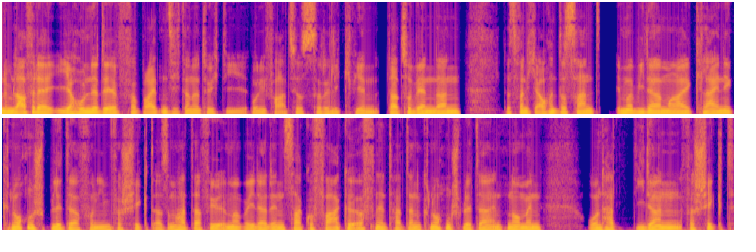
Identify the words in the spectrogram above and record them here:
Und im Laufe der Jahrhunderte verbreiten sich dann natürlich die Bonifatius-Reliquien. Dazu werden dann, das fand ich auch interessant, immer wieder mal kleine Knochensplitter von ihm verschickt. Also man hat dafür immer wieder den Sarkophag geöffnet, hat dann Knochensplitter entnommen und hat die dann verschickt,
